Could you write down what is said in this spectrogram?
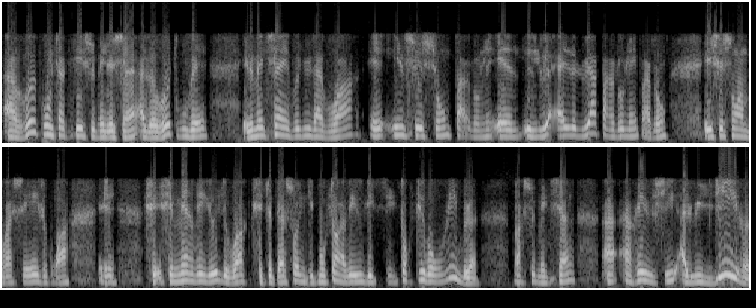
à recontacter ce médecin, à le retrouver, et le médecin est venu la voir, et ils se sont pardonnés, et elle, lui, elle lui a pardonné, pardon, et ils se sont embrassés, je crois, et c'est c'est merveilleux de voir que cette personne qui pourtant avait eu des, des tortures horribles par ce médecin a, a réussi à lui dire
